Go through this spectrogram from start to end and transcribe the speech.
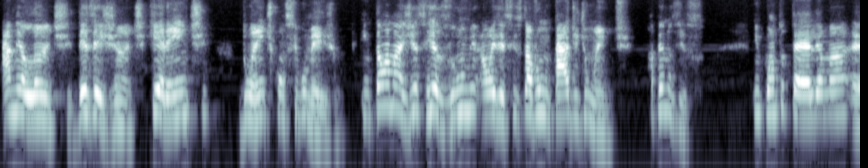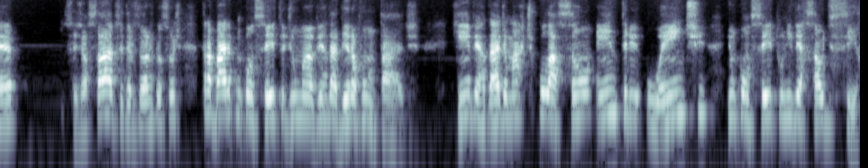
anelante, desejante, querente do ente consigo mesmo. Então a magia se resume a um exercício da vontade de um ente. Apenas isso. Enquanto Telemann é você já sabe, você deve ter várias pessoas, trabalha com o conceito de uma verdadeira vontade, que em verdade é uma articulação entre o ente e um conceito universal de ser,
